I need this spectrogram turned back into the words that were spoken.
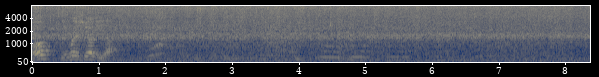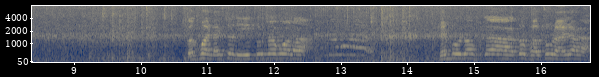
哦，你会修理啊？赶快来这里，出车祸了！全部都啊都跑出来了！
